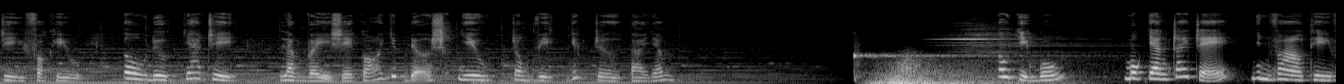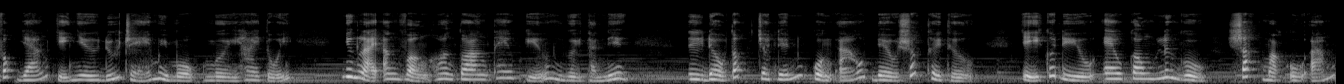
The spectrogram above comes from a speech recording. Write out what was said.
trì Phật hiệu, cầu được gia trì làm vậy sẽ có giúp đỡ rất nhiều trong việc dứt trừ tà dâm. Câu chuyện 4 Một chàng trai trẻ nhìn vào thì vóc dáng chỉ như đứa trẻ 11-12 tuổi, nhưng lại ăn vận hoàn toàn theo kiểu người thành niên. Từ đầu tóc cho đến quần áo đều rất thời thượng, chỉ có điều eo cong lưng gù, sắc mặt u ám,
